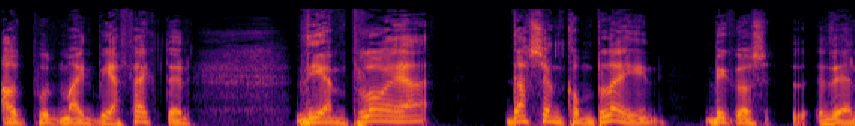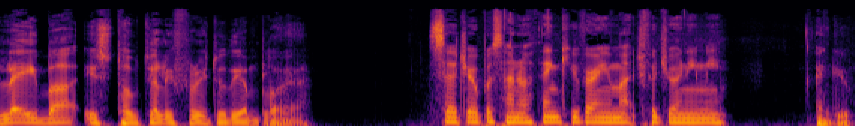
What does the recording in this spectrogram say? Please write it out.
output might be affected. The employer doesn't complain because the labor is totally free to the employer. Sir Joe Bossano, thank you very much for joining me. Thank you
